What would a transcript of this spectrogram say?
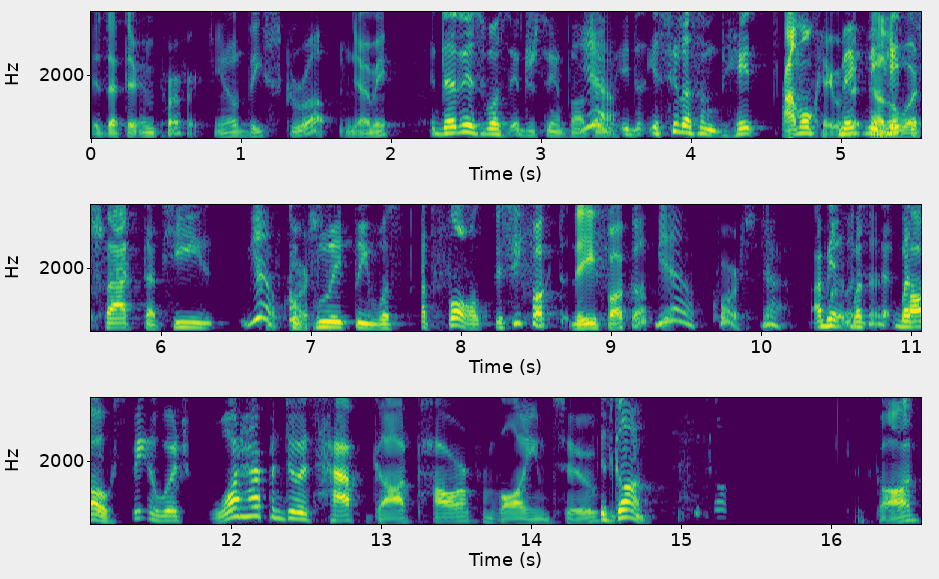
is that they're imperfect. You know, they screw up. You know what I mean? That is what's interesting about Yeah. him. It, it still doesn't hate I'm okay with make it. In me hate words, the fact that he yeah, of completely was at fault. Is he fucked? Did he fuck up? Yeah, of course. Yeah. I mean, Like I but but oh, speaking of which, what happened to his half god power from Volume Two? it's gone. It's gone.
